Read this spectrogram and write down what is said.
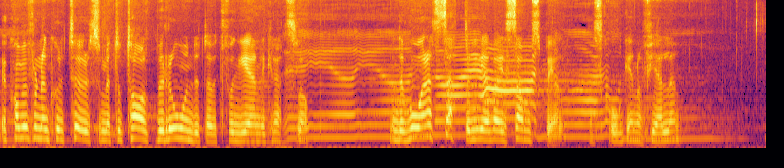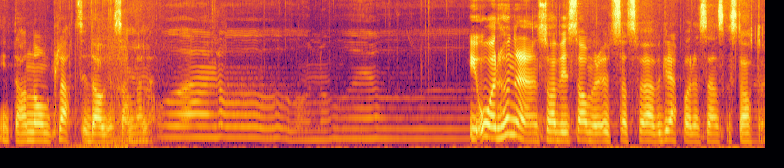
Jag kommer från en kultur som är totalt beroende av ett fungerande kretslopp. Men där vårt sätt att leva i samspel med skogen och fjällen inte har någon plats i dagens samhälle. I århundraden så har vi samer utsatts för övergrepp av den svenska staten.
